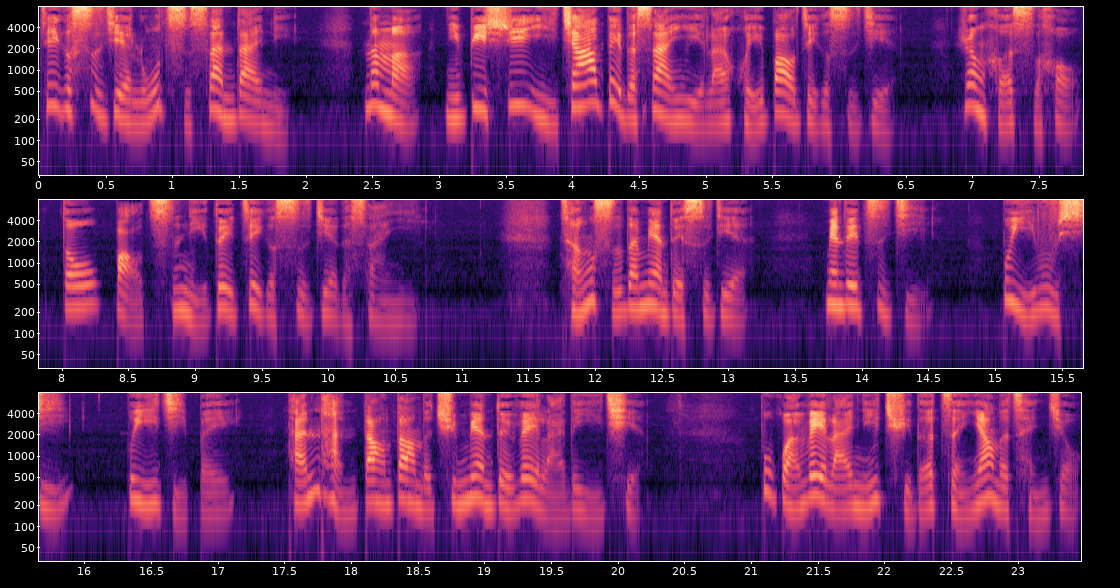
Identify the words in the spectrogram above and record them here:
这个世界如此善待你，那么你必须以加倍的善意来回报这个世界。任何时候都保持你对这个世界的善意，诚实的面对世界，面对自己，不以物喜，不以己悲，坦坦荡荡的去面对未来的一切。不管未来你取得怎样的成就，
